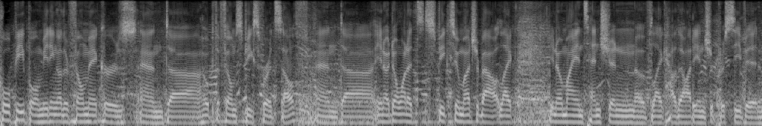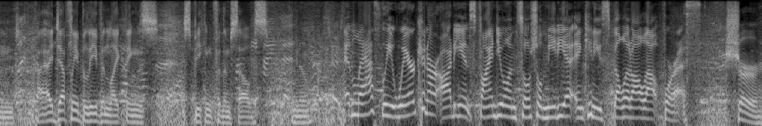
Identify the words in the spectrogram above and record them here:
cool people, meeting other filmmakers, and uh, hope the film speaks for itself. And uh, you know, I don't want to speak too much about like, you know, my intention of like how the audience should perceive it. And I, I definitely believe in like things speaking for themselves. You know. And lastly, where can our audience find you on social media, and can you spell it all out for us? Sure.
